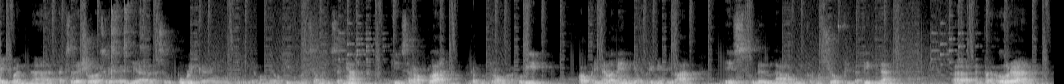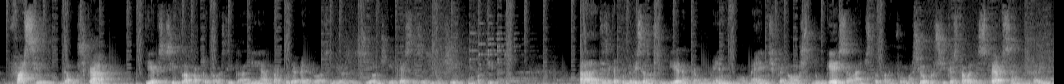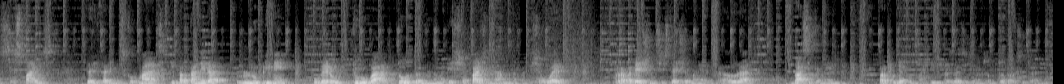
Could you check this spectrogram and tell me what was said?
fet, quan eh, accedeixo a la Secretaria de Salut Pública i, amb el meu equip comencem a dissenyar quin serà el pla de control de la Covid, el primer element i el primer pilar és poder donar una informació fidedigna, eh, entenedora, fàcil de buscar i accessible per tota la ciutadania per poder prendre les millors decisions i aquestes decisions siguin compartides. Uh, des d'aquest punt de vista no estic dient en cap moment, molt menys, que no es donés abans tota la informació, però sí que estava dispersa en diferents espais, de diferents formats, i per tant era el primer poder-ho trobar tot en una mateixa pàgina, en una mateixa web, repeteixo, insisteixo de manera entrenadora, bàsicament per poder compartir les decisions amb tota la ciutadania.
